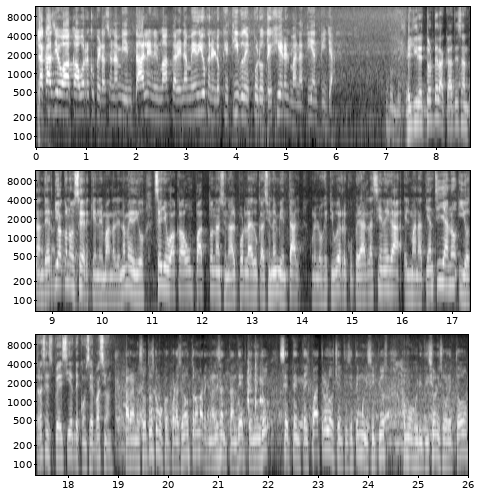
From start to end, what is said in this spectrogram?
La CAS llevó a cabo recuperación ambiental en el Magdalena Medio con el objetivo de proteger el manatí antillano. El director de la CAS de Santander dio a conocer que en el Magdalena Medio se llevó a cabo un pacto nacional por la educación ambiental con el objetivo de recuperar la ciénega, el manatí antillano y otras especies de conservación. Para nosotros como Corporación Autónoma Regional de Santander, teniendo 74 de los 87 municipios como jurisdicción y sobre todo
